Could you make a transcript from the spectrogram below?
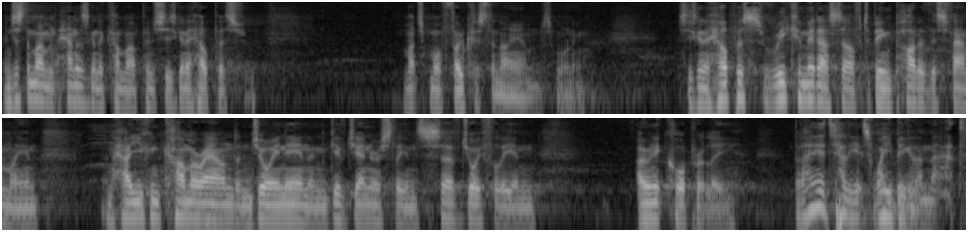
In just a moment, Hannah's going to come up and she's going to help us much more focused than I am this morning. She's going to help us recommit ourselves to being part of this family and, and how you can come around and join in and give generously and serve joyfully and own it corporately. But I need to tell you, it's way bigger than that.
